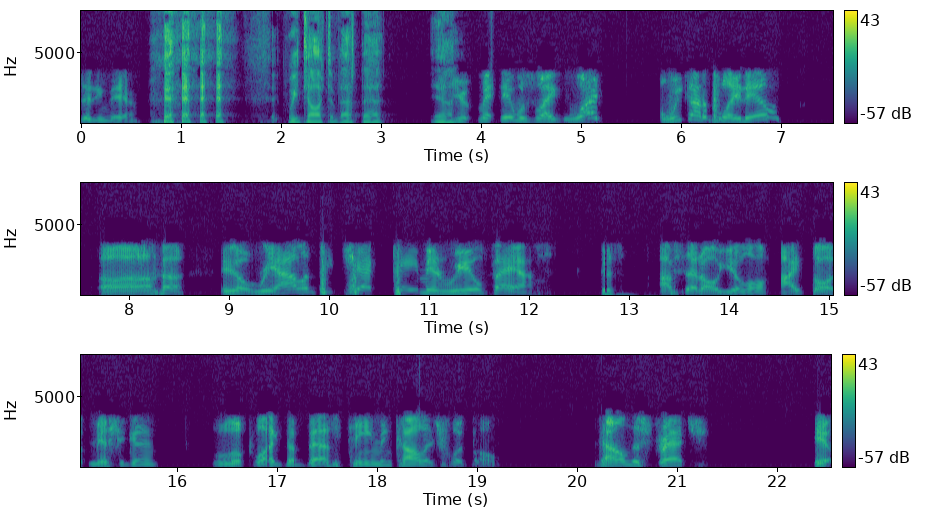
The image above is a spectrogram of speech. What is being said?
sitting there. we talked about that. Yeah. You, it was like, what? We got to play them? Uh, you know, reality check came in real fast. Because I've said all year long, I thought Michigan looked like the best team in college football. Down the stretch, it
